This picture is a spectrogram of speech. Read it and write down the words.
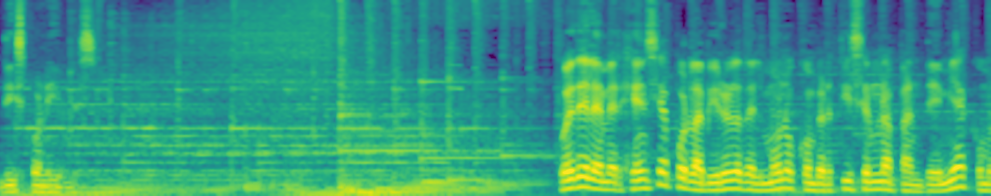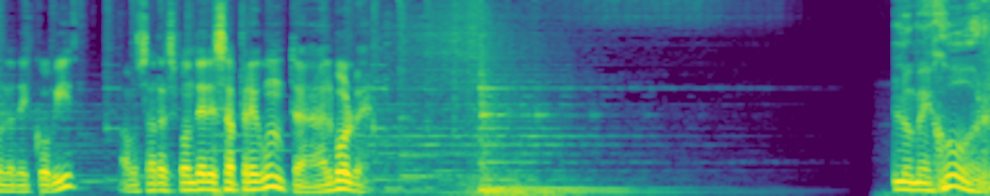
disponibles. ¿Puede la emergencia por la viruela del mono convertirse en una pandemia como la de COVID? Vamos a responder esa pregunta al volver. Lo mejor,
